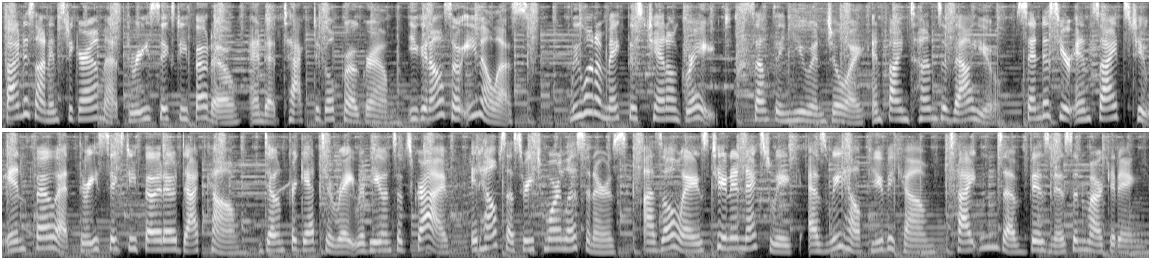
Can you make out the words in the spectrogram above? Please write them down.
Find us on Instagram at 360photo and at Tactical Program. You can also email us. We want to make this channel great, something you enjoy and find tons of value. Send us your insights to info at 360photo.com. Don't forget to rate, review, and subscribe. It helps us reach more listeners. As always, tune in next week as we help you become Titans of Business and Marketing.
